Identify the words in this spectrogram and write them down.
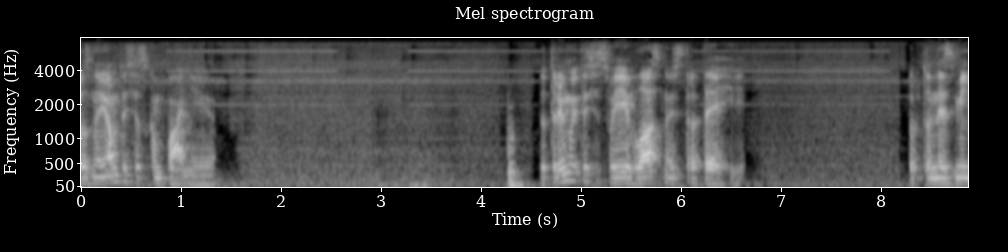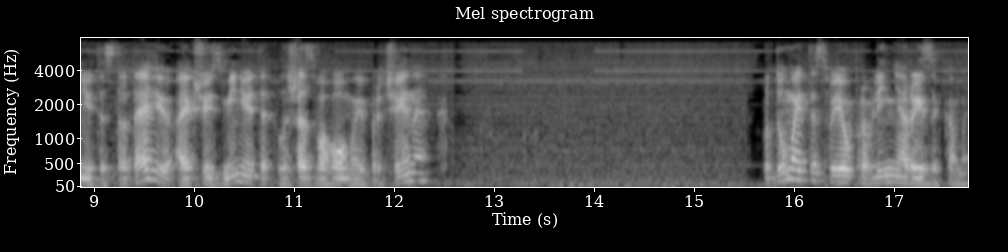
познайомтеся з компанією. Дотримуйтеся своєї власної стратегії. Тобто не змінюйте стратегію, а якщо і змінюєте лише з вагомої причини. Продумайте своє управління ризиками.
